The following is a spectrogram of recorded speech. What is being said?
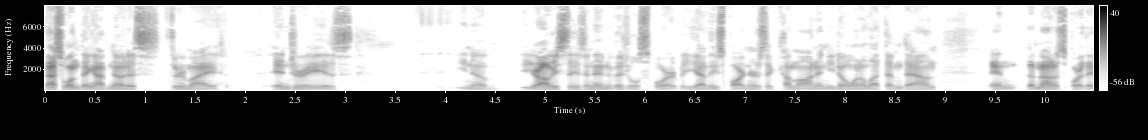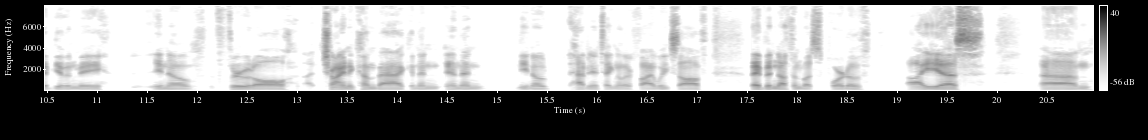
that's one thing I've noticed through my injury is, you know, you're obviously as an individual sport, but you have these partners that come on and you don't want to let them down. And the amount of support they've given me, you know, through it all, uh, trying to come back and then, and then, you know, having to take another five weeks off, they've been nothing but supportive. IES, um,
